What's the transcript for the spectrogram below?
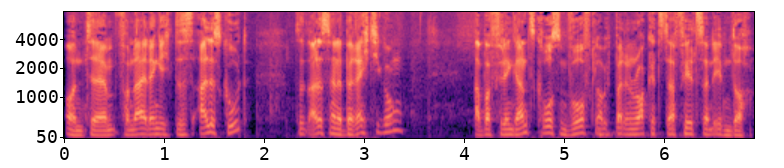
Und ähm, von daher denke ich, das ist alles gut, das ist alles eine Berechtigung, aber für den ganz großen Wurf, glaube ich, bei den Rockets, da fehlt es dann eben doch.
